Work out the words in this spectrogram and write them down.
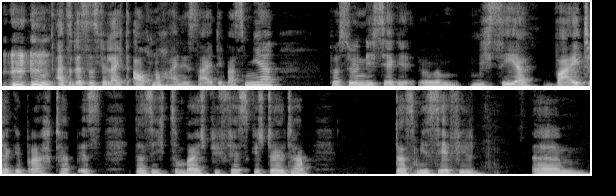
also das ist vielleicht auch noch eine Seite. Was mir persönlich sehr, äh, mich sehr weitergebracht hat, ist, dass ich zum Beispiel festgestellt habe, dass mir sehr viel ähm,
